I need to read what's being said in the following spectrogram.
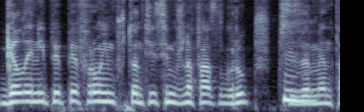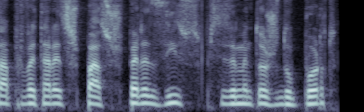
Galeno e PP foram importantíssimos na fase de grupos, precisamente uhum. a aproveitar esses espaços. Esperas isso, precisamente hoje do Porto?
